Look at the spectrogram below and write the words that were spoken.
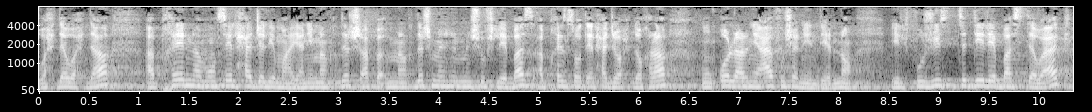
وحده وحده. après n'avancer الحاجة اللي معايا يعني ما نقدرش ما نقدرش ما نشوفش les bases après n'sauter لحاجه واحدة أخرى. ونقول راني عارف واش راني ندير. non il faut juste تدي les bases تاعك.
